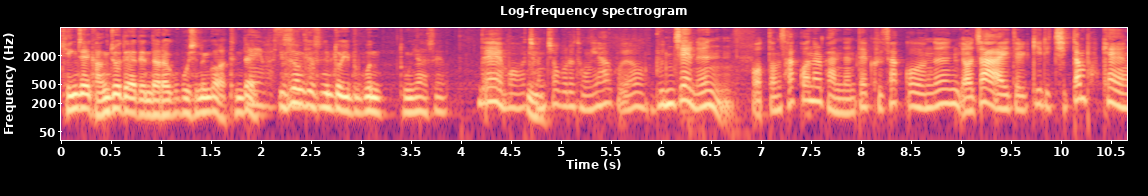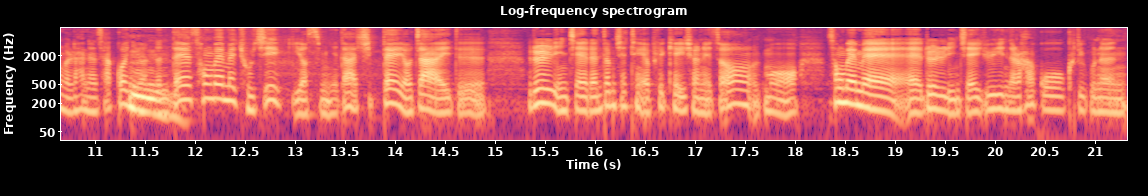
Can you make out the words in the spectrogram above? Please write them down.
굉장히 강조돼야 된다라고 보시는 것 같은데 네, 이수영 교수님도 이 부분 동의하세요? 네, 뭐 음. 전적으로 음. 동의하고요. 문제는 어떤 사건을 봤는데 그 사건은 여자 아이들끼리 집단 폭행을 하는 사건이었는데 음. 성매매 조직이었습니다. 10대 여자 아이들 를 이제 랜덤 채팅 애플리케이션에서 뭐 성매매를 이제 유인을 하고 그리고는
